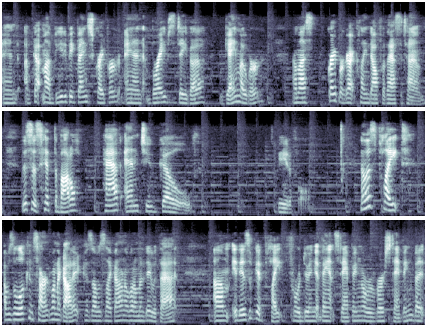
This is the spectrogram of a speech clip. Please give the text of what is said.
And I've got my Beauty Big Bang scraper and Braves Diva Game Over. And my scraper got cleaned off with acetone. This is Hit the Bottle, Have and to Gold. It's beautiful. Now this plate, I was a little concerned when I got it because I was like, I don't know what I'm going to do with that. Um, it is a good plate for doing advanced stamping or reverse stamping, but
